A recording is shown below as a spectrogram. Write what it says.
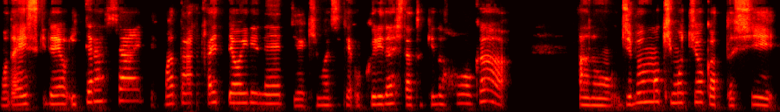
もう大好きだよ、いってらっしゃいって、また帰っておいでねっていう気持ちで送り出した時の方が、あの、自分も気持ちよかったし、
